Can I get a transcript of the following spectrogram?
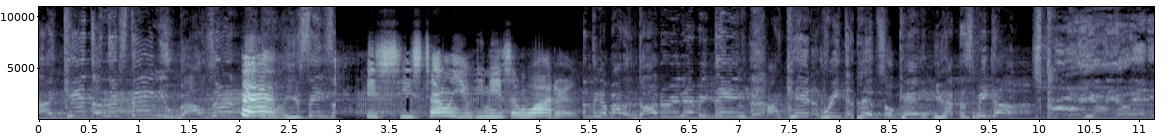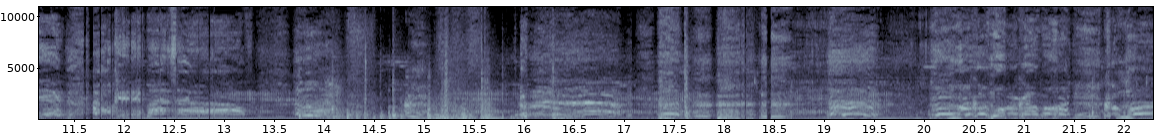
I can't understand you, Bowser. you saying something? He's he's telling you he needs some water. Something about a daughter and everything? I can't read the lips, okay? You have to speak up. Screw you, you idiot. I'll get it myself. Come on, come on, come on.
